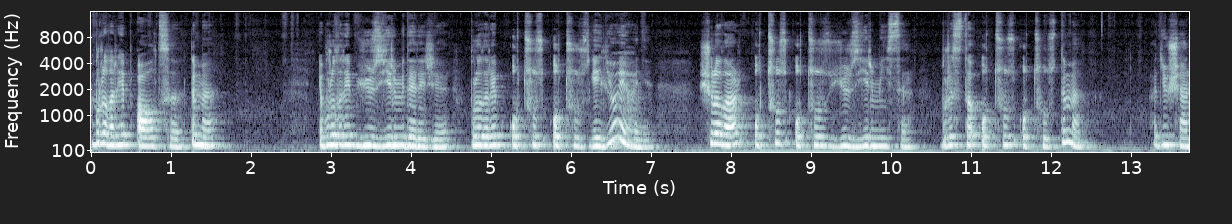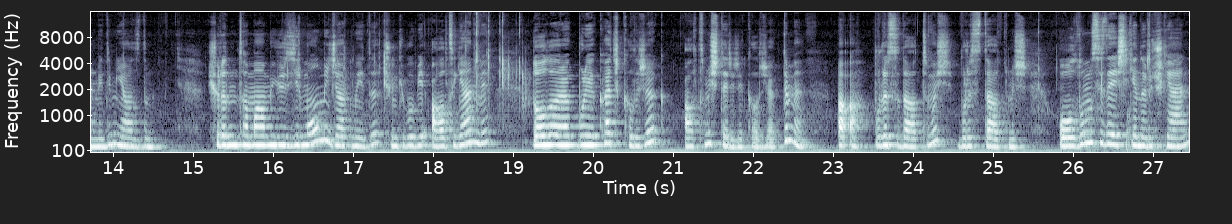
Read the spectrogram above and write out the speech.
Buralar hep 6 değil mi? E buralar hep 120 derece. Buralar hep 30 30 geliyor ya hani. Şuralar 30 30 120 ise burası da 30 30 değil mi? Hadi üşenmedim yazdım. Şuranın tamamı 120 olmayacak mıydı? Çünkü bu bir altıgen mi? Doğal olarak buraya kaç kalacak? 60 derece kalacak değil mi? Aa burası da 60, burası da 60. Oldu mu size eşkenar üçgen?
